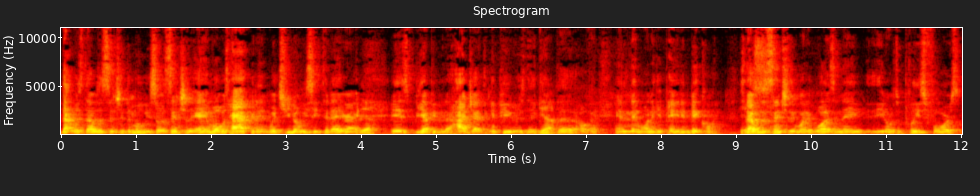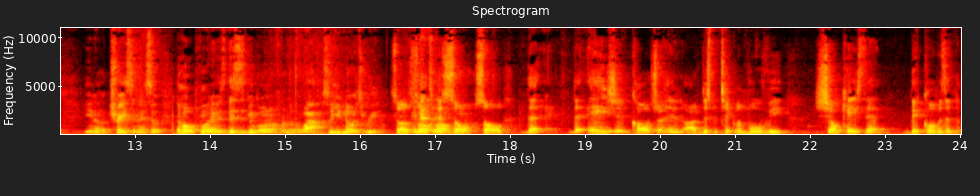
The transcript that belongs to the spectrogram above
that was that was essentially the movie. So essentially, and what was happening, which you know we see today, right? Yeah. Is you got people that hijack the computers, they get yeah. the whole thing, and they want to get paid in Bitcoin. So yes. that was essentially what it was, and they, you know, it was a police force, you know, tracing that. So the whole point of it is this has been going on for a little while, so you know it's real. So so so so the the Asian culture in uh, this particular movie showcased that Bitcoin was in the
